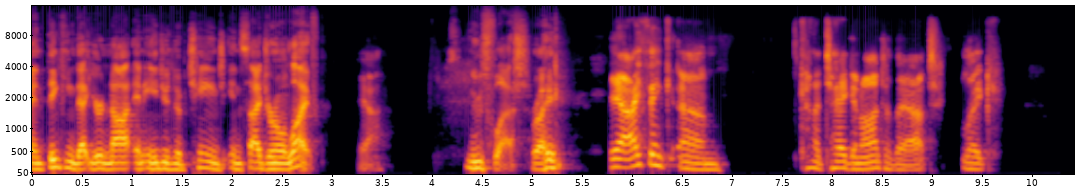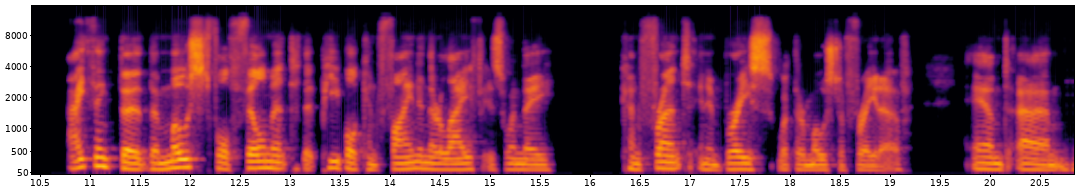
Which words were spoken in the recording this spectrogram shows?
and thinking that you're not an agent of change inside your own life. Yeah. Newsflash right? Yeah i think um kind of tagging on to that, like I think the the most fulfillment that people can find in their life is when they confront and embrace what they're most afraid of. And um,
